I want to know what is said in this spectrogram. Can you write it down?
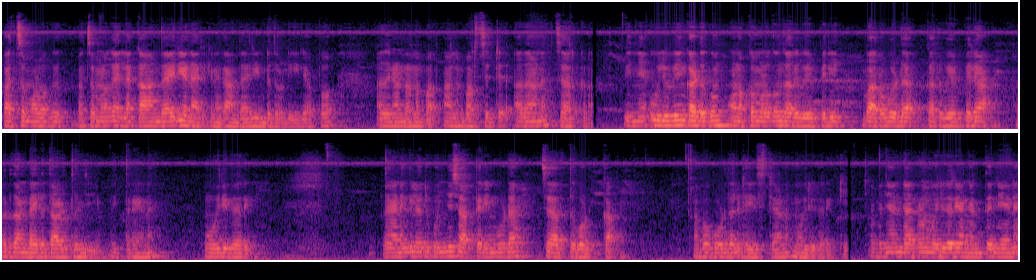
പച്ചമുളക് പച്ചമുളക് അല്ല കാന്താരിയാണ് അരക്കണത് കാന്താരി ഉണ്ട് തൊടിയിൽ അപ്പോൾ അത് രണ്ടെണ്ണം നല്ല നാലും പറിച്ചിട്ട് അതാണ് ചേർക്കണം. പിന്നെ ഉലുവയും കടുകും ഉണക്കമുളകും കറിവേപ്പില വറവിടുക കറിവേപ്പില ഒരു തണ്ടയിൽ താഴ്ത്തുകയും ചെയ്യും. ഇത്രയാണ് മോര് കറി. വേണമെങ്കിൽ ഒരു കുഞ്ഞ് ശർക്കരയും കൂടെ ചേർത്ത് കൊടുക്കാം. അപ്പോൾ കൂടുതൽ ടേസ്റ്റാണ് മോര് കറിക്ക്. അപ്പോൾ ഞാൻ ഉണ്ടാക്കുന്ന മോര് കറി അങ്ങനെ തന്നെയാണ്.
